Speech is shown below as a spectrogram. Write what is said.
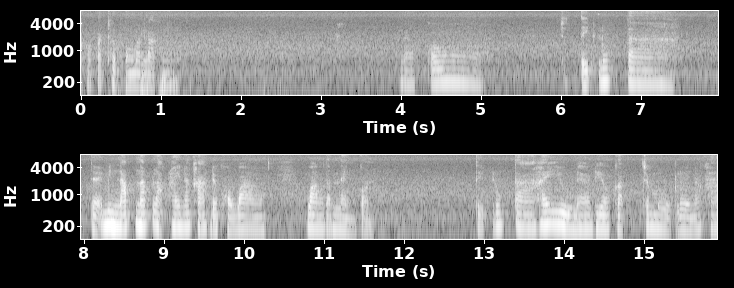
ขอกระเถิบลงมาหลักหนึ่งแล้วก็จะติดลูกตา เดี๋ยวแอดมินนับนับหลักให้นะคะ เดี๋ยวขอวางวางตำแหน่งก่อน ติดลูกตาให้อยู่แนวเดียวกับจมูกเลยนะคะ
